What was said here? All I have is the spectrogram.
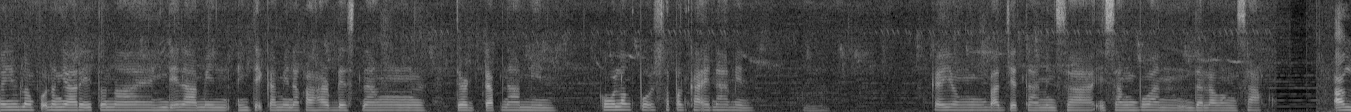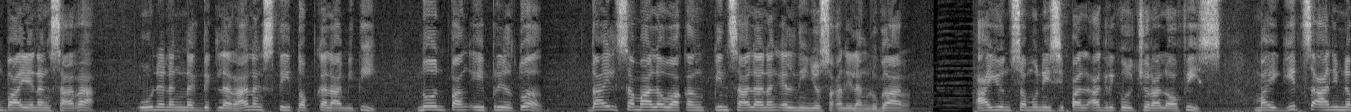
Ngayon lang po nangyari ito na hindi namin hindi kami naka-harvest ng third crop namin. Kulang po sa pagkain namin. Kaya yung budget namin sa isang buwan, dalawang sako. ang bayan ng Sara. Una nang nagdeklara ng state of calamity noon pang April 12 dahil sa malawakang pinsala ng El Nino sa kanilang lugar. Ayon sa Municipal Agricultural Office, mahigit sa 60%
